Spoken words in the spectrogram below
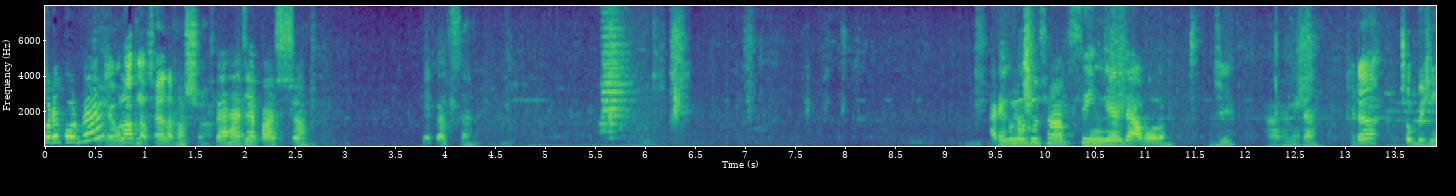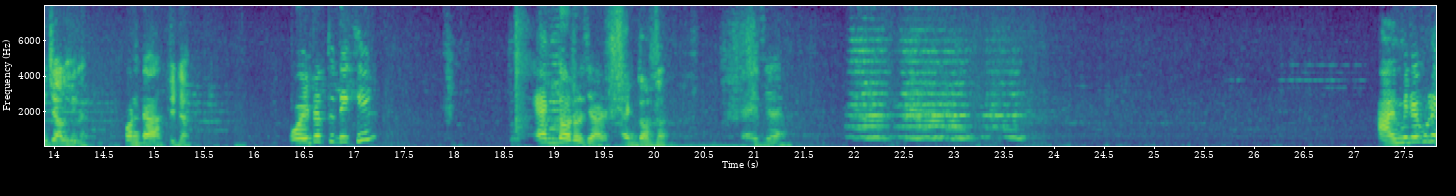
করে পড়বে? এগুলো আপনার ছয় হাজার পাঁচশো। ছয় হাজার পাঁচশো। ঠিক আছে। আর এগুলো তো সব সিঙ্গেল ডাবল। জি আলমিরা। এটা চব্বিশ ইঞ্চি আলমিরা। কোনটা? এটা। ও এটা তো দেখি এক দরজার। এক দরজা। এই যে। আলমিরা গুলো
